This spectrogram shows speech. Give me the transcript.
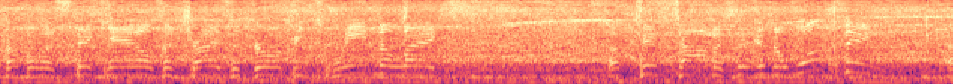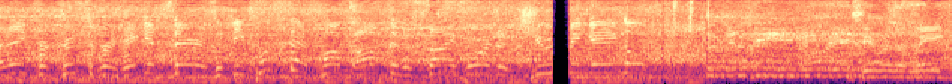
Couple of stick handles and tries to throw it between the legs of Tim Thomas. And the one thing I think for Christopher Higgins there is if he puts that puck off to the sideboard at a shooting angle, see where the league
